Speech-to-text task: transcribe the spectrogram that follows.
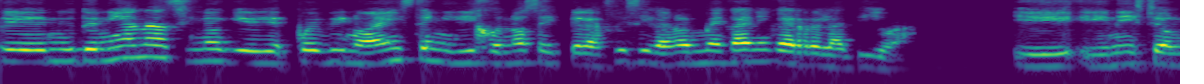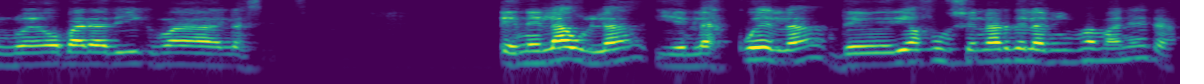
eh, newtoniana, sino que después vino Einstein y dijo, no sé, que la física no es mecánica, es relativa y inicia un nuevo paradigma en la ciencia. En el aula y en la escuela debería funcionar de la misma manera.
